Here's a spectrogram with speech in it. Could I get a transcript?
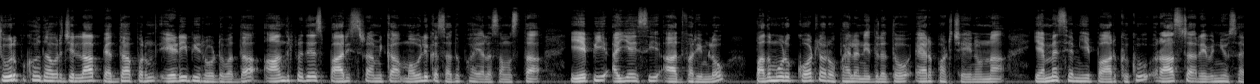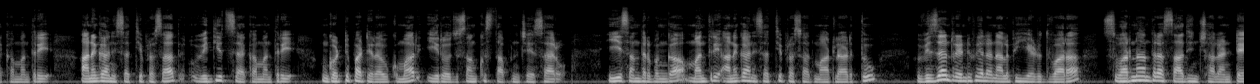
తూర్పుగోదావరి జిల్లా పెద్దాపురం ఏడీబీ రోడ్డు వద్ద ఆంధ్రప్రదేశ్ పారిశ్రామిక మౌలిక సదుపాయాల సంస్థ ఏపీఐఐసి ఆధ్వర్యంలో పదమూడు కోట్ల రూపాయల నిధులతో ఏర్పాటు చేయనున్న ఎంఎస్ఎంఈ పార్కుకు రాష్ట్ర రెవెన్యూ శాఖ మంత్రి అనగాని సత్యప్రసాద్ విద్యుత్ శాఖ మంత్రి గొట్టిపాటి రవికుమార్ ఈరోజు శంకుస్థాపన చేశారు. ఈ సందర్భంగా మంత్రి అనగాని సత్యప్రసాద్ మాట్లాడుతూ విజన్ రెండు వేల నలభై ఏడు ద్వారా స్వర్ణాంధ్ర సాధించాలంటే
